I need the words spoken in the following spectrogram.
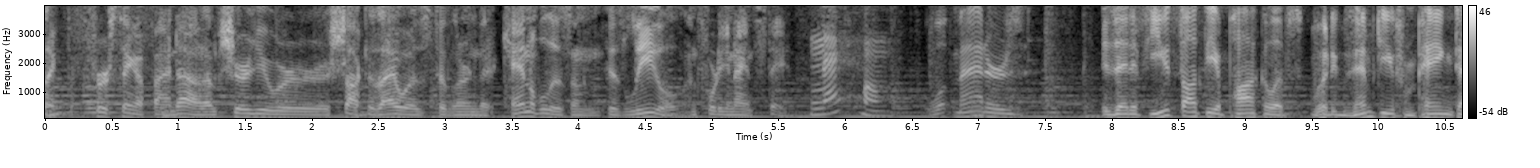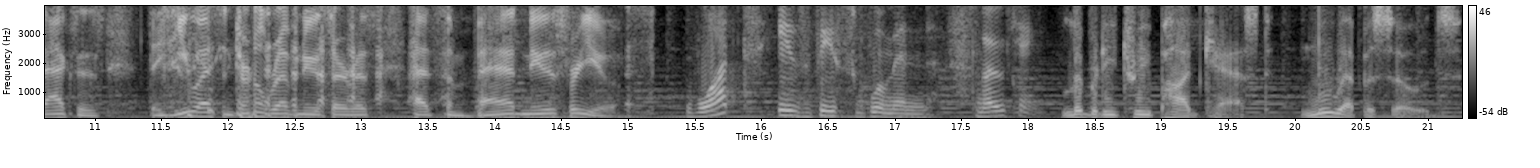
like the first thing I find out, I'm sure you were as shocked as I was to learn that cannibalism is legal in 49 states. No. What matters is that if you thought the apocalypse would exempt you from paying taxes, the U.S. Internal Revenue Service has some bad news for you. What is this woman smoking? Liberty Tree Podcast. New episodes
